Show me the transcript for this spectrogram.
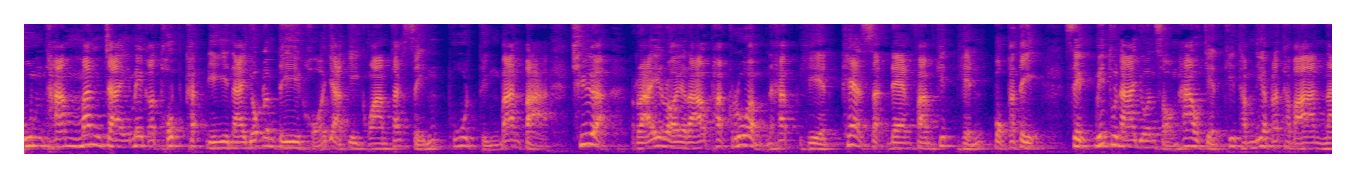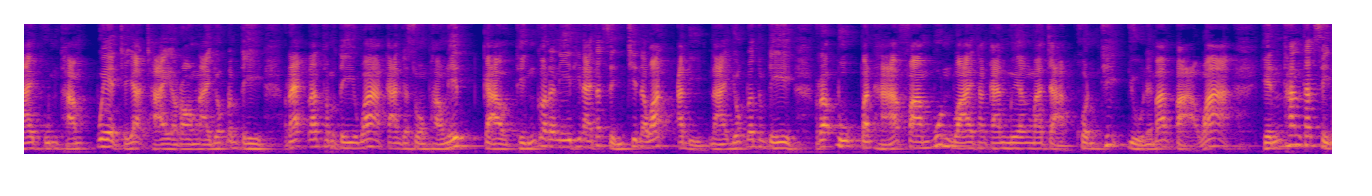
ภูมิธรรมมั่นใจไม่กระทบคดีนายกรัฐมนตรีขออย่าตีความทักษิณพูดถึงบ้านป่า เชื่อไร้รอยร้าวพักร่วมนะครับ เหตุแค่แสดงความคิดเห็นปกติ 10 มิถุนายน 257 ที่ทำเนียบรัฐบาลนายภูมิธรรมเวชยชัยรองนายกรัฐมนตรี และรัฐมนตรีว่าการกระทรวงพาณิชย์กล่าวถึงกรณีที่นายทักษิณชินวัตรอดีตนายกรัฐมนตรี ระบุปัญหาความวุ่นวายทางการเมืองมาจากคนที่อยู่ในบ้านป่าว่า เห็นท่านทักษิณ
